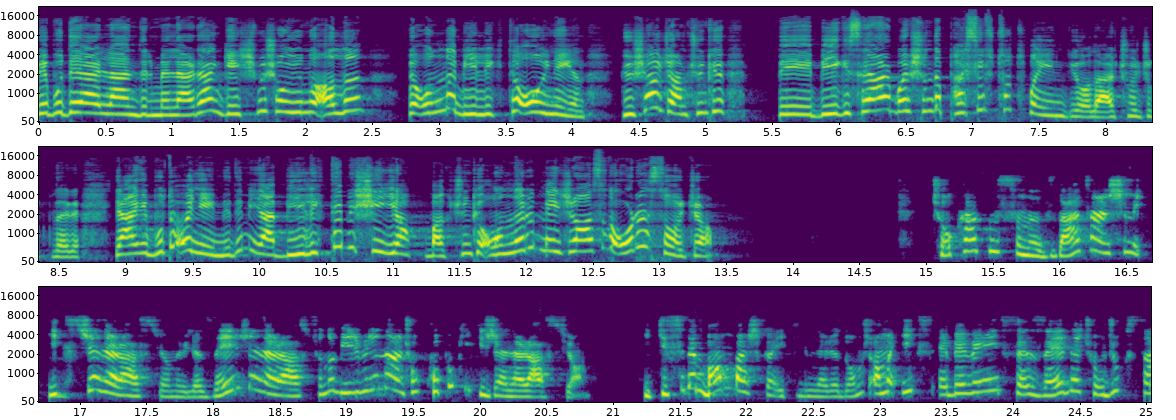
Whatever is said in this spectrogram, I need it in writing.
ve bu değerlendirmelerden geçmiş oyunu alın ve onunla birlikte oynayın. Gülşah Hocam çünkü e, bilgisayar başında pasif tutmayın diyorlar çocukları. Yani bu da önemli değil mi? Yani birlikte bir şey yapmak. Çünkü onların mecrası da orası hocam. Çok haklısınız. Zaten şimdi X jenerasyonuyla Z jenerasyonu birbirinden çok kopuk iki jenerasyon. İkisi de bambaşka iklimlere doğmuş ama X ebeveynse Z de çocuksa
